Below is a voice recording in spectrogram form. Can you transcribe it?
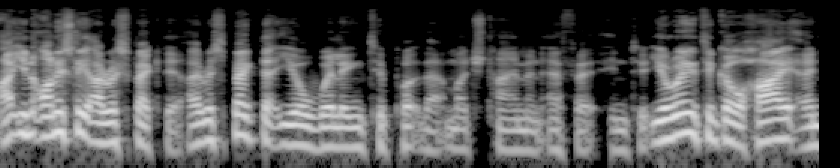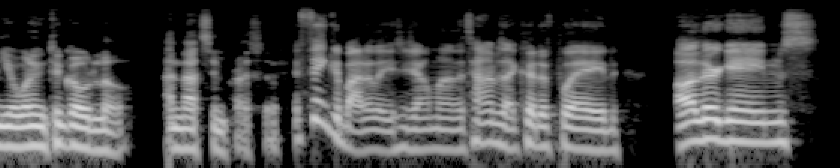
I, you know, honestly, I respect it. I respect that you're willing to put that much time and effort into. You're willing to go high and you're willing to go low, and that's impressive. Think about it, ladies and gentlemen. The times I could have played other games,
